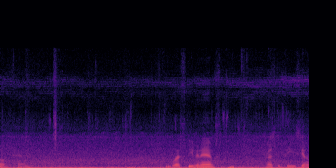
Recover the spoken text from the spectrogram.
Okay. Bless Stephen M. Rest in peace, yo.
